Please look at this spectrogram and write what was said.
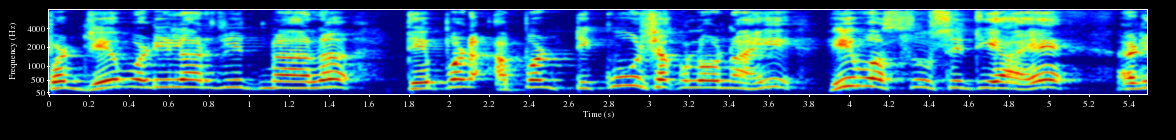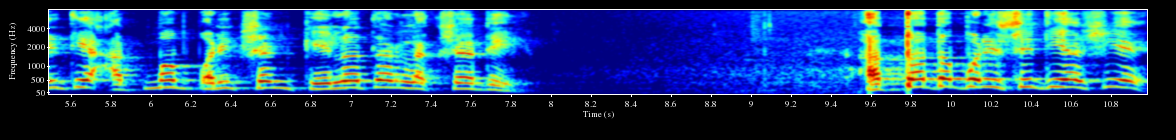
पण जे वडिलार्जित मिळालं ते पण आपण टिकवू शकलो नाही ही वस्तुस्थिती आहे आणि ते आत्मपरीक्षण केलं तर लक्षात येईल. आत्ता तर परिस्थिती अशी आहे.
